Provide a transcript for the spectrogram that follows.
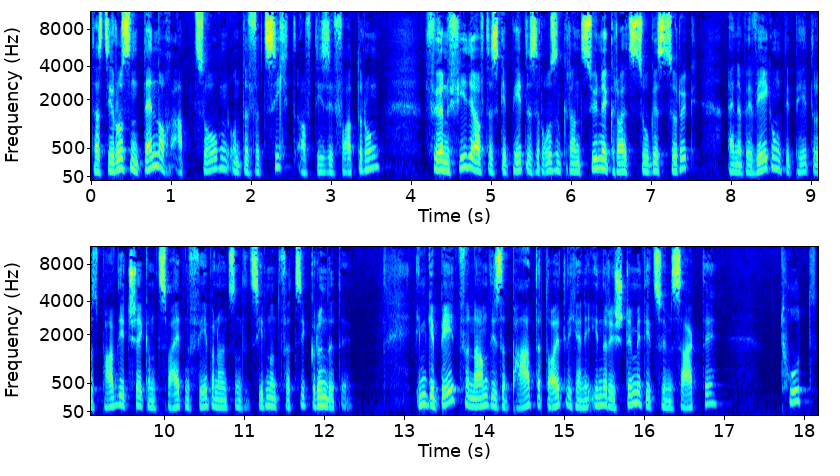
Dass die Russen dennoch abzogen unter Verzicht auf diese Forderung, führen viele auf das Gebet des Rosenkranz-Sühnekreuzzuges zurück, einer Bewegung, die Petrus Pawlicek am 2. Februar 1947 gründete. Im Gebet vernahm dieser Pater deutlich eine innere Stimme, die zu ihm sagte, tut,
